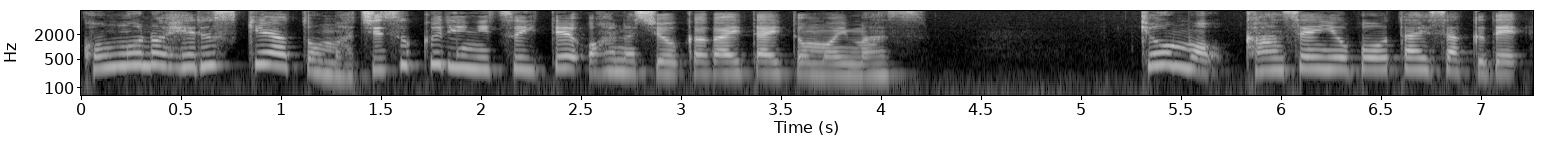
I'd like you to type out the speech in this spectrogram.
今後のヘルスケアとまちづくりについてお話を伺いたいと思います。今日も感染予防対策で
